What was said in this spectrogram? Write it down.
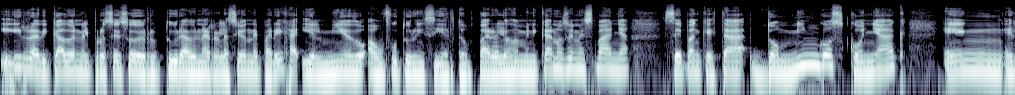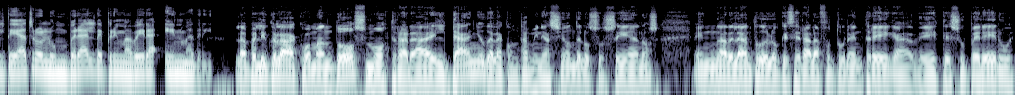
y radicado en el proceso de ruptura de una relación de pareja y el miedo a un futuro incierto. Para los dominicanos, en España, sepan que está Domingos Coñac en el Teatro El Umbral de Primavera en Madrid. La película Aquaman 2 mostrará el daño de la contaminación de los océanos en un adelanto de lo que será la futura entrega de este superhéroe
